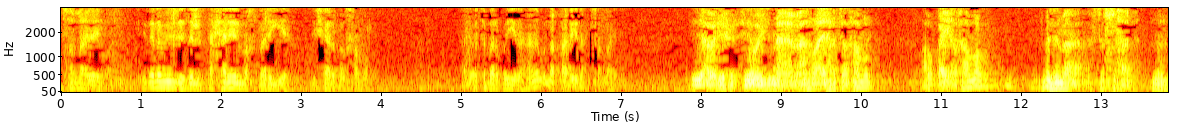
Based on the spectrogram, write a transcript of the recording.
صلى الله عليه إذا لم يوجد التحاليل المخبرية لشارب الخمر هل يعتبر بينة هذا ولا قرينة؟ صلى الله عليه إذا إذا وجد مع مع رائحة الخمر أو قيء الخمر مثل ما أفتى الصحابة. نعم.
